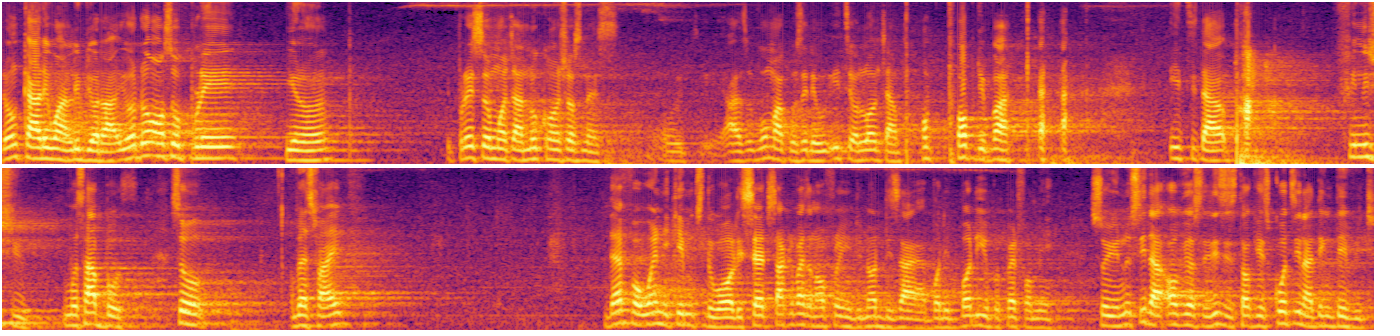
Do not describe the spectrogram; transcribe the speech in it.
Don't carry one, leave the other. You don't also pray, you know, you pray so much and no consciousness. As Womack would say, they will eat your lunch and pop, pop the back. eat it out, pop, finish you. You must have both. So, verse 5. Therefore, when he came into the world, he said, Sacrifice and offering you do not desire, but the body you prepared for me. So you see that obviously this is talking, he's quoting, I think, David.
